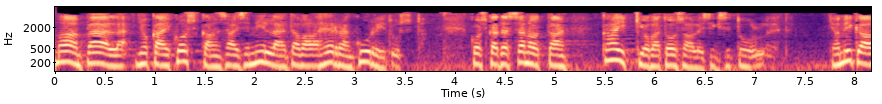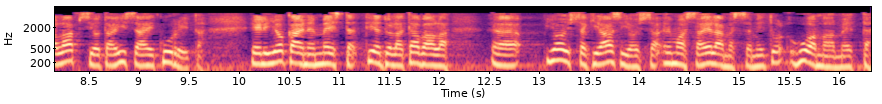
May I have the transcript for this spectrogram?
maan päällä, joka ei koskaan saisi millään tavalla Herran kuritusta. Koska tässä sanotaan, kaikki ovat osallisiksi tulleet. Ja mikä on lapsi, jota isä ei kurita. Eli jokainen meistä tietyllä tavalla joissakin asioissa emassa elämässä me huomaamme, että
